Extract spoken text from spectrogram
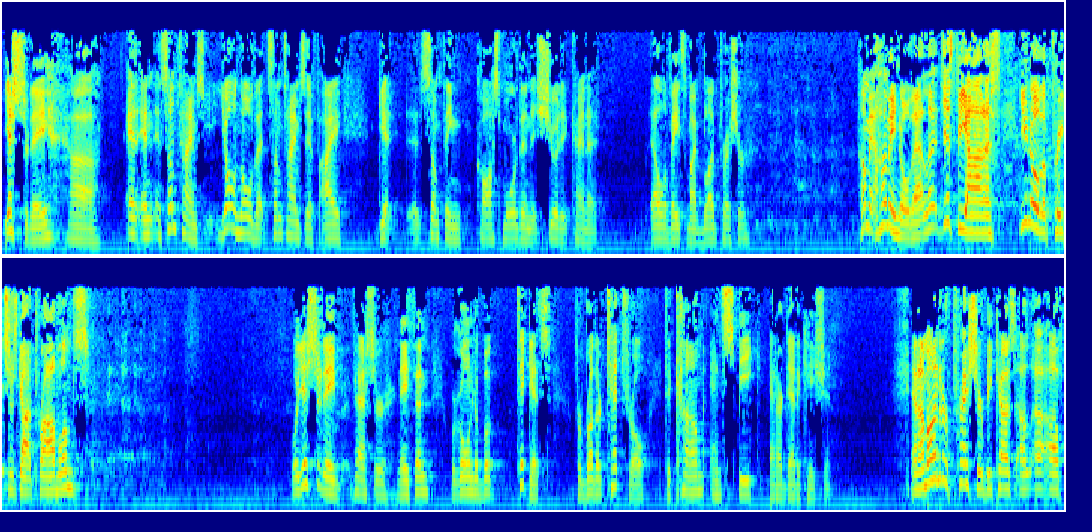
Yesterday, uh, and, and, and sometimes, y'all know that sometimes if I get uh, something costs more than it should, it kind of elevates my blood pressure. How many, how many know that? Let, just be honest. You know the preacher's got problems. Well, yesterday, Pastor Nathan, we're going to book tickets for Brother Tetro to come and speak at our dedication. And I'm under pressure because of, of,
